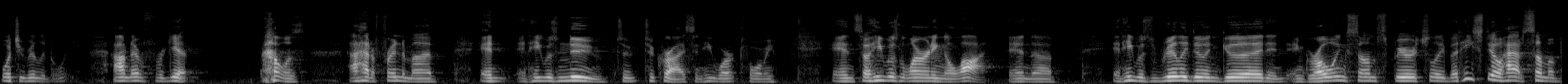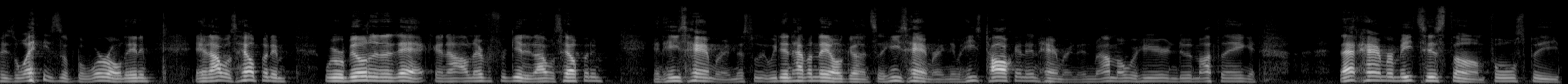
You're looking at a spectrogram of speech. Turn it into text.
What you really believe. I'll never forget. I was I had a friend of mine and, and he was new to, to Christ and he worked for me. And so he was learning a lot. And uh, and he was really doing good and, and growing some spiritually, but he still had some of his ways of the world in him. And I was helping him. We were building a deck, and I'll never forget it. I was helping him, and he's hammering. This was, we didn't have a nail gun, so he's hammering. And he's talking and hammering, and I'm over here and doing my thing. And that hammer meets his thumb full speed.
